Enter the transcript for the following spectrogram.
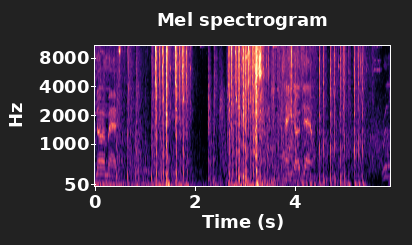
Nomad. Tango down. Ruin.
